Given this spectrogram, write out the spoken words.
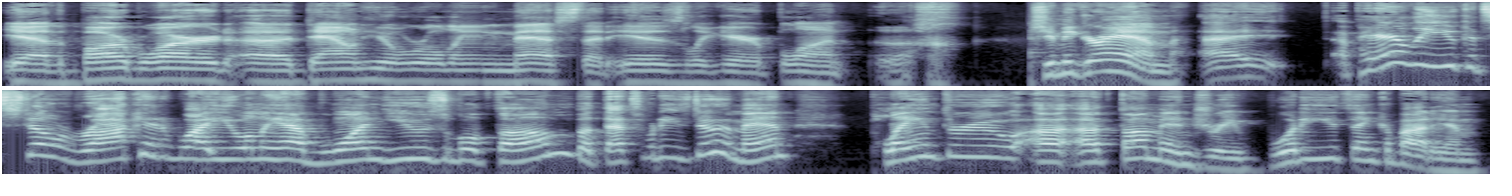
Yeah, the barbed wired uh, downhill rolling mess that is LeGarrette Blunt. Ugh. Jimmy Graham, I, apparently you could still rock it while you only have one usable thumb, but that's what he's doing, man playing through a, a thumb injury. What do you think about him?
